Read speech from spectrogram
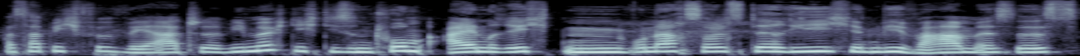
was habe ich für Werte, wie möchte ich diesen Turm einrichten, wonach soll es der riechen, wie warm ist es.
